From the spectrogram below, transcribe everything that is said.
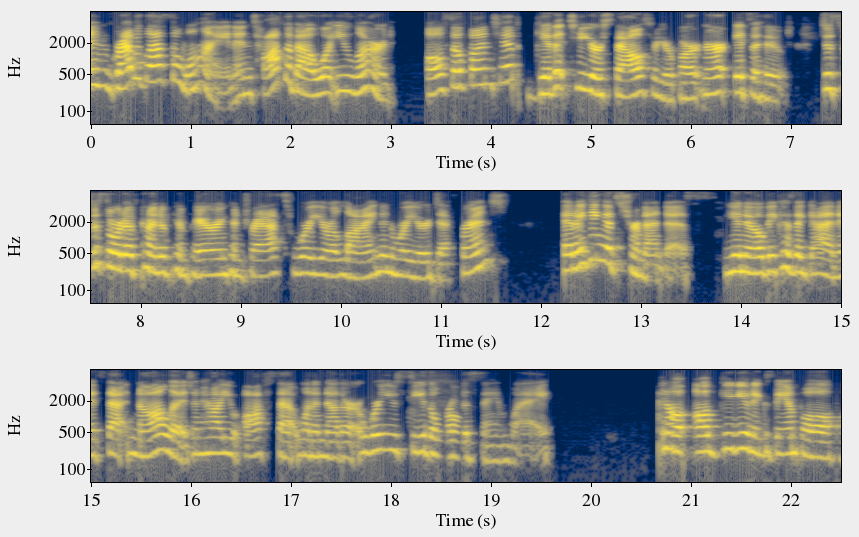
and grab a glass of wine and talk about what you learned. Also, fun tip give it to your spouse or your partner. It's a hoot just to sort of kind of compare and contrast where you're aligned and where you're different. And I think it's tremendous, you know, because again, it's that knowledge and how you offset one another or where you see the world the same way. And I'll I'll give you an example,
